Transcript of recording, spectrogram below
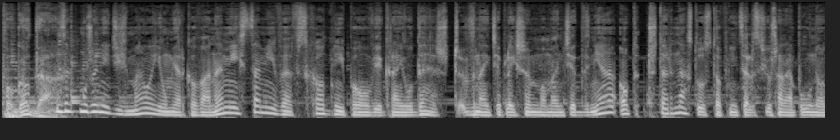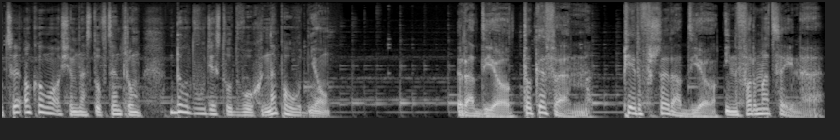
Pogoda. Zachmurzenie dziś małe i umiarkowane, miejscami we wschodniej połowie kraju deszcz. W najcieplejszym momencie dnia od 14 stopni Celsjusza na północy, około 18 w centrum, do 22 na południu. Radio TOK FM. Pierwsze radio informacyjne.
